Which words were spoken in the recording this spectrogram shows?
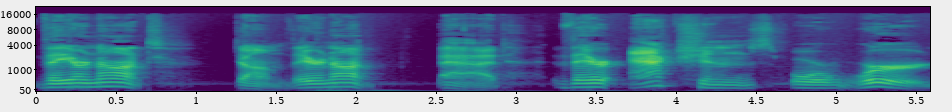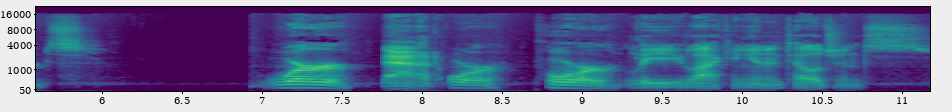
They are not dumb. They are not bad. Their actions or words were bad or poorly lacking in intelligence.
